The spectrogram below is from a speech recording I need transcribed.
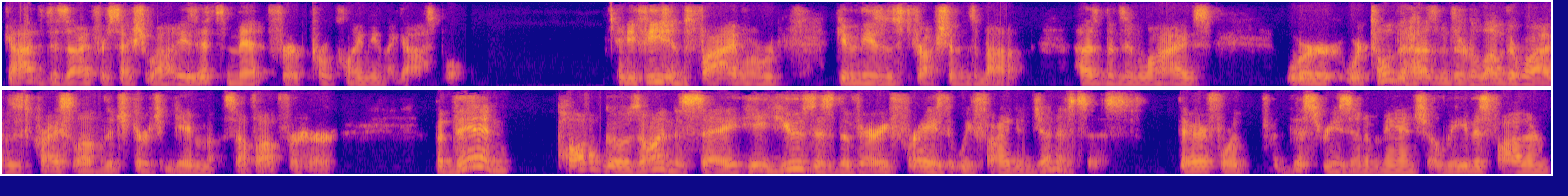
God's design for sexuality is it's meant for proclaiming the gospel. In Ephesians 5, when we're given these instructions about husbands and wives, we're, we're told that husbands are to love their wives as Christ loved the church and gave himself up for her. But then Paul goes on to say, he uses the very phrase that we find in Genesis Therefore, for this reason, a man shall leave his father and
